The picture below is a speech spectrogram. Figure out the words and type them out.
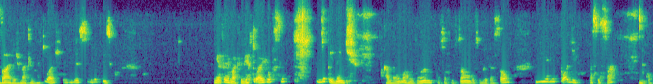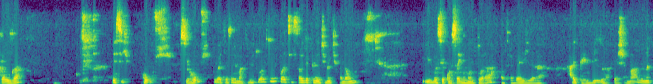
várias máquinas virtuais desse servidor físico. E essas máquinas virtuais vão ser independentes cada uma rodando com sua função, com sua obrigação, e ele pode acessar em qualquer lugar esse host. Esse host que vai ter essas máquinas virtuais, então pode acessar independentemente de cada uma. E você consegue monitorar através da Hypervisor, que é chamado, né?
